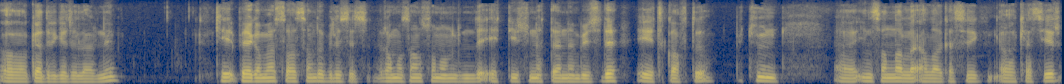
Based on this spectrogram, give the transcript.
e, Qədir gecelerini. Ki Peygamber sallallahu aleyhi ve sellem de bilirsiniz Ramazan son 10 gününde ettiği sünnetlerinden birisi de etikaftı. Bütün insanlarla əlaqəsi kəsir,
